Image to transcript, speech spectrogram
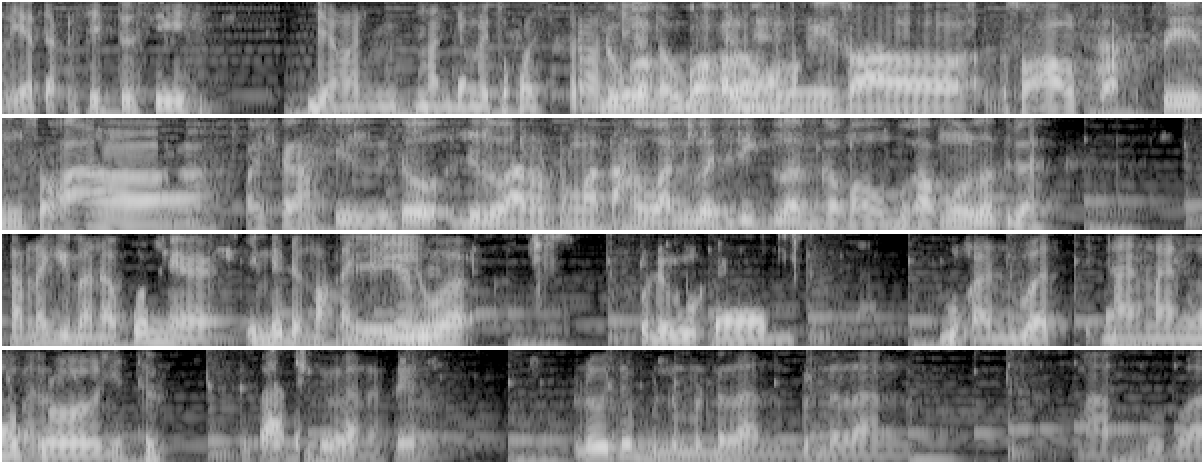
lihatnya ke situ sih. Jangan mandang itu konspirasi Duh, gua, atau gua kalau ya. ngomongin soal soal vaksin, soal konspirasi itu di luar pengetahuan gue, jadi gue nggak mau buka mulut gue. Karena gimana pun ya, ini udah makan Iya, jiwa. Udah bukan bukan buat main-main ngobrol gitu. itu kan itu kan itu lu itu bener-beneran beneran maaf gue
